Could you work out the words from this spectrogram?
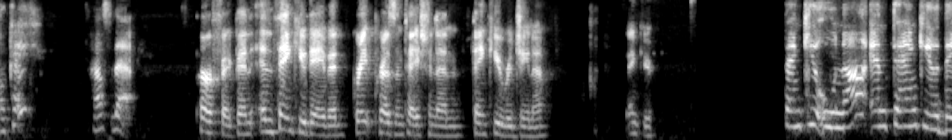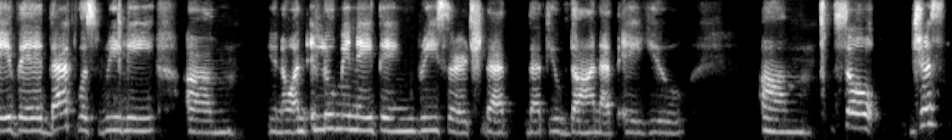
Okay, how's that? perfect. And and thank you david. Great presentation and thank you regina. Thank you. Thank you, Una, and thank you, David. That was really, um, you know, an illuminating research that that you've done at AU. Um, so, just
